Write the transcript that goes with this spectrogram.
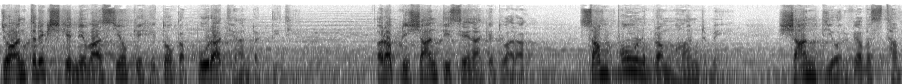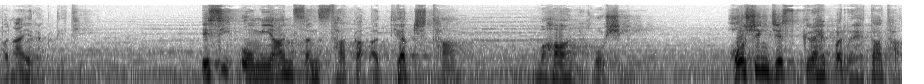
जो अंतरिक्ष के निवासियों के हितों का पूरा ध्यान रखती थी। और अपनी शांति सेना के द्वारा संपूर्ण ब्रह्मांड में शांति और व्यवस्था बनाए रखती थी। इसी ओमियान संस्था का अध्यक्ष था महान होशिंग। होशिंग जिस ग्रह पर रहता था,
